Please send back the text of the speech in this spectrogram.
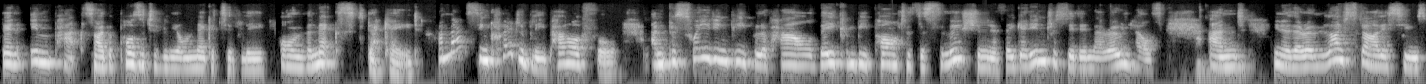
then impacts either positively or negatively on the next decade. And that's incredibly powerful. And persuading people of how they can be part of the solution if they get interested in their own health and you know their own lifestyle issues,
